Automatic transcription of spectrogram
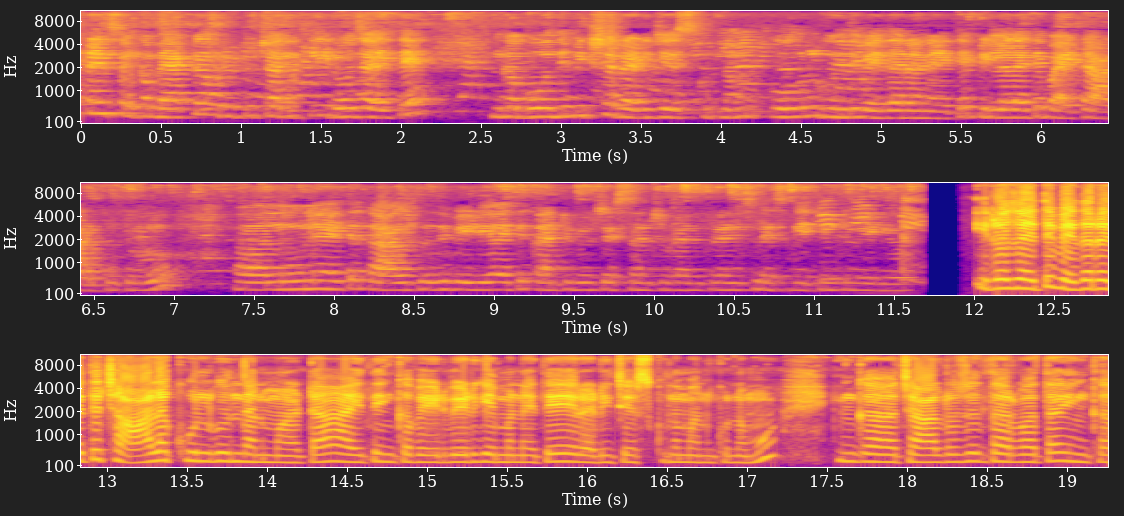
friends welcome back to our YouTube ఛానల్కి ఈ రోజు అయితే ఇంకా బూందీ మిక్చర్ రెడీ చేసుకుంటున్నాం. కూల్గా ఉంది వెదర్ అని అయితే పిల్లలు అయితే బయట ఆడుకుంటున్నారు. నూనె అయితే కాలుతుంది వీడియో అయితే కంటిన్యూ చేస్తాను చూడండి. Friends let's get in video ఈరోజు అయితే వెదర్ అయితే చాలా కూల్గా ఉందన్నమాట అయితే ఇంకా వేడివేడిగా ఏమైనా అయితే రెడీ చేసుకుందాం అనుకున్నాము. ఇంకా చాలా రోజుల తర్వాత ఇంకా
